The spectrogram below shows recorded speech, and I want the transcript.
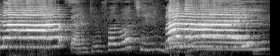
vlogs thank you for watching bye.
